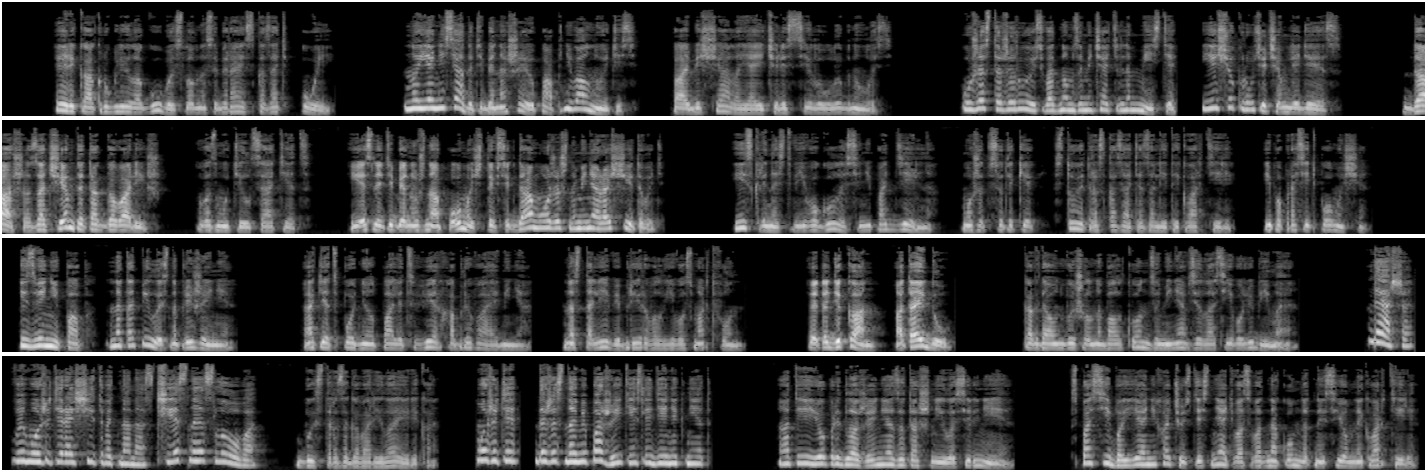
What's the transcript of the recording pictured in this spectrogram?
Эрика округлила губы, словно собираясь сказать «Ой». «Но я не сяду тебе на шею, пап, не волнуйтесь», – пообещала я и через силу улыбнулась. «Уже стажируюсь в одном замечательном месте, еще круче, чем Леди С». «Даша, зачем ты так говоришь?» – возмутился отец. «Если тебе нужна помощь, ты всегда можешь на меня рассчитывать». Искренность в его голосе неподдельна. Может, все-таки стоит рассказать о залитой квартире и попросить помощи. Извини, пап, накопилось напряжение. Отец поднял палец вверх, обрывая меня. На столе вибрировал его смартфон. Это декан, отойду. Когда он вышел на балкон, за меня взялась его любимая. Даша, вы можете рассчитывать на нас, честное слово, быстро заговорила Эрика. Можете даже с нами пожить, если денег нет. От ее предложения затошнило сильнее. Спасибо, я не хочу стеснять вас в однокомнатной съемной квартире.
